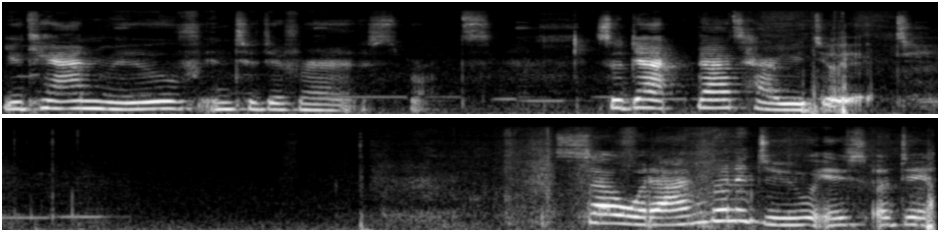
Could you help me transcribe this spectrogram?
you can move into different spots. So that that's how you do it. So what I'm going to do is edit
